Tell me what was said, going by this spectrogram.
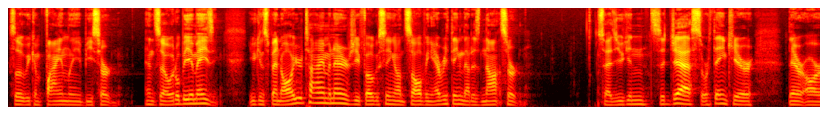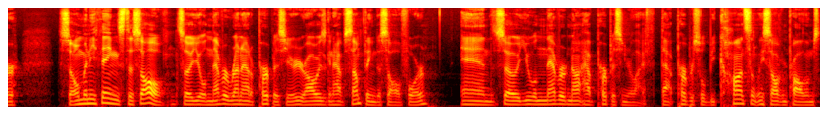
so that we can finally be certain. And so, it'll be amazing. You can spend all your time and energy focusing on solving everything that is not certain. So, as you can suggest or think here, there are so many things to solve. So you'll never run out of purpose here. You're always going to have something to solve for. And so you will never not have purpose in your life. That purpose will be constantly solving problems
